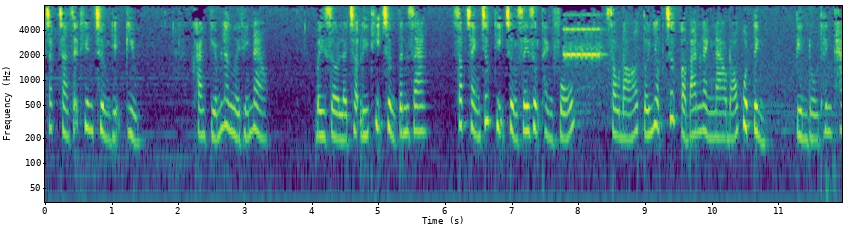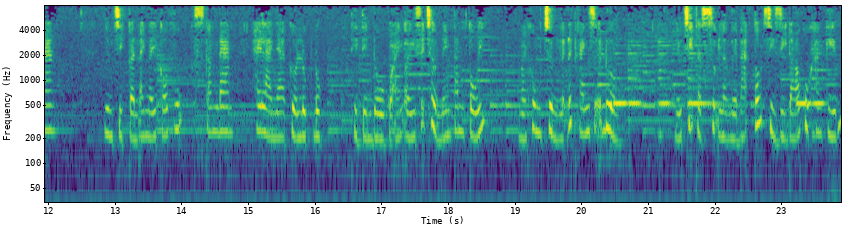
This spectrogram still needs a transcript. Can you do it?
Chắc chắn sẽ thiên trường địa cửu. Khang Kiếm là người thế nào? Bây giờ là trợ lý thị trường Tân Giang, Sắp tranh chức thị trường xây dựng thành phố. Sau đó tới nhập chức ở ban ngành nào đó của tỉnh, Tiền đồ thanh thang. Nhưng chỉ cần anh ấy có vụ scandal Hay là nhà cửa lục đục thì tiền đồ của anh ấy sẽ trở nên tăm tối. Nói không chừng lại đứt gánh giữa đường. Nếu chị thật sự là người bạn tốt gì gì đó của Khang Kiếm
